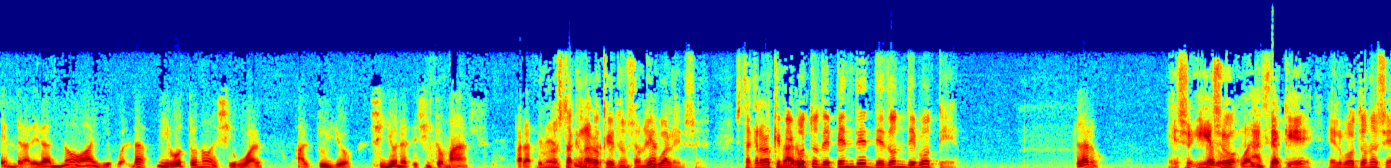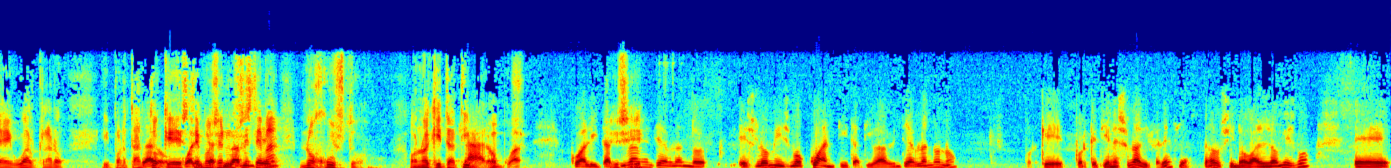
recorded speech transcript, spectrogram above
en realidad no hay igualdad. Mi voto no es igual al tuyo si yo necesito más para tener. No está claro que no son iguales. Está claro que mi voto depende de dónde vote. Claro, eso, y eso hace que el voto no sea igual, claro. Y por tanto que estemos en un sistema no justo o no equitativo. Claro, cualitativamente hablando es lo mismo, cuantitativamente hablando no. Porque, porque tienes una diferencia. Claro, si no vale lo mismo, eh,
